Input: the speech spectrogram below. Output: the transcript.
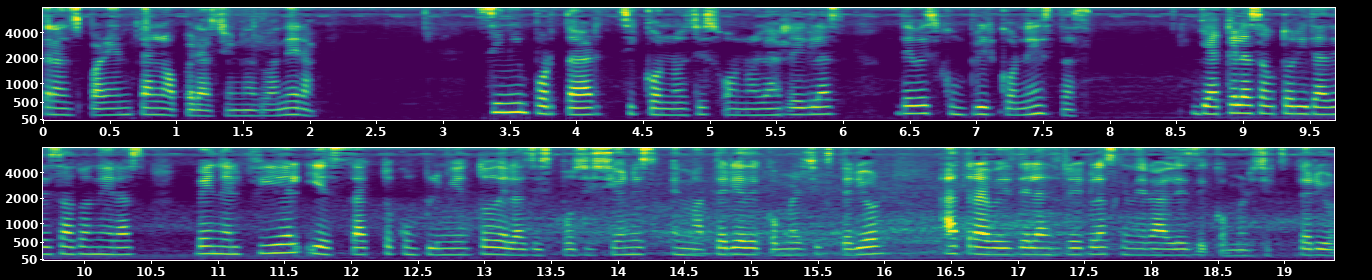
transparentan la operación aduanera. Sin importar si conoces o no las reglas, debes cumplir con estas, ya que las autoridades aduaneras ven el fiel y exacto cumplimiento de las disposiciones en materia de comercio exterior a través de las reglas generales de comercio exterior.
